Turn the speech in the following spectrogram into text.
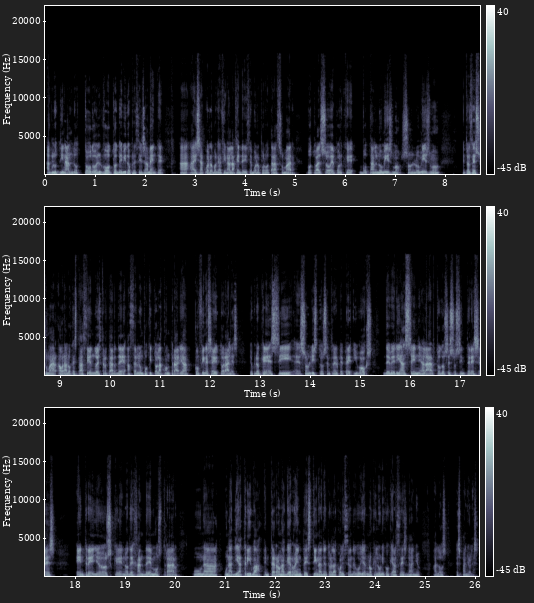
aglutinando todo el voto debido precisamente a, ese acuerdo, porque al final la gente dice, bueno, por votar a Sumar, voto al PSOE porque votan lo mismo, son lo mismo, entonces, Sumar ahora lo que está haciendo es tratar de hacerle un poquito la contraria con fines electorales. Yo creo que si eh, son listos entre el PP y Vox, deberían señalar todos esos intereses, entre ellos que no dejan de mostrar una, una diatriba entera, una guerra intestina dentro de la coalición de gobierno que lo único que hace es daño a los españoles.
